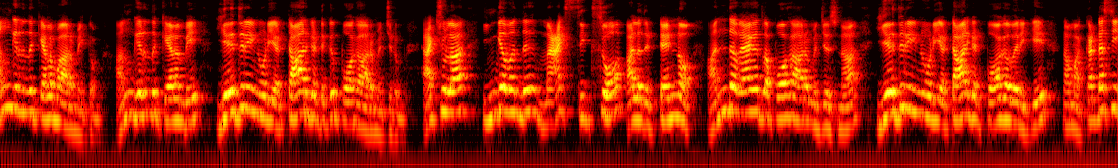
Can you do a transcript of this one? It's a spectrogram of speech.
அங்கிருந்து கிளம்ப ஆரம்பிக்கும். அங்கிருந்து கிளம்பி எதிரியினுடைய டார்கெட்டுக்கு போக ஆரம்பிச்சிடும். ஆக்சுவலாக இங்கே வந்து மேக்ஸ் சிக்ஸோ அல்லது டென்னோ அந்த வேகத்தில் போக ஆரம்பிச்சிச்சுன்னா எதிரியினுடைய டார்கெட் போக வரைக்கும் நம்ம கடைசி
